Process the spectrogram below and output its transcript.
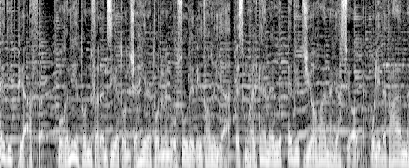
إديت بياف. مغنية فرنسية شهيرة من أصول إيطالية اسمها الكامل إديت جيوفانا غاسيون ولدت عام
